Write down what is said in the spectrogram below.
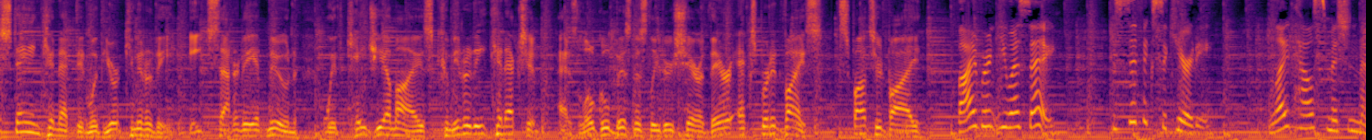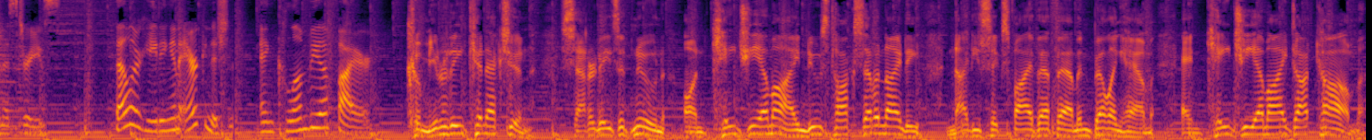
Staying connected with your community each Saturday at noon with KGMI's Community Connection as local business leaders share their expert advice. Sponsored by Vibrant USA, Pacific Security, Lighthouse Mission Ministries, Feller Heating and Air Conditioning, and Columbia Fire. Community Connection, Saturdays at noon on KGMI News Talk 790, 96.5 FM in Bellingham, and KGMI.com.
